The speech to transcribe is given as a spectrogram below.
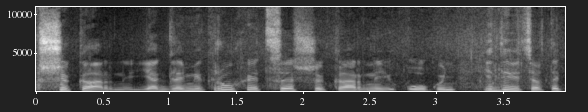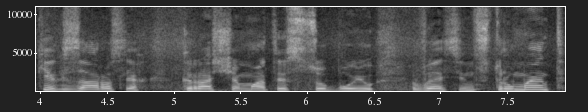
Шикарний. Як для мікрухи, це шикарний окунь. І дивіться, в таких зарослях краще мати з собою весь інструмент,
